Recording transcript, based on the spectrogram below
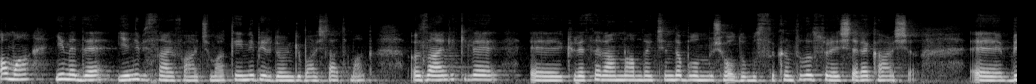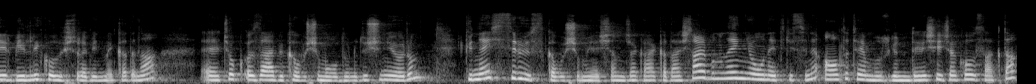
Ama yine de yeni bir sayfa açmak, yeni bir döngü başlatmak, özellikle e, küresel anlamda içinde bulunmuş olduğumuz sıkıntılı süreçlere karşı bir birlik oluşturabilmek adına e, çok özel bir kavuşum olduğunu düşünüyorum. Güneş-Sirius kavuşumu yaşanacak arkadaşlar. Bunun en yoğun etkisini 6 Temmuz gününde yaşayacak olsak da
